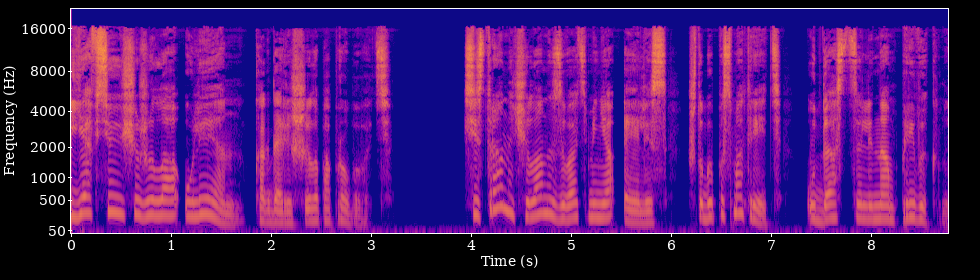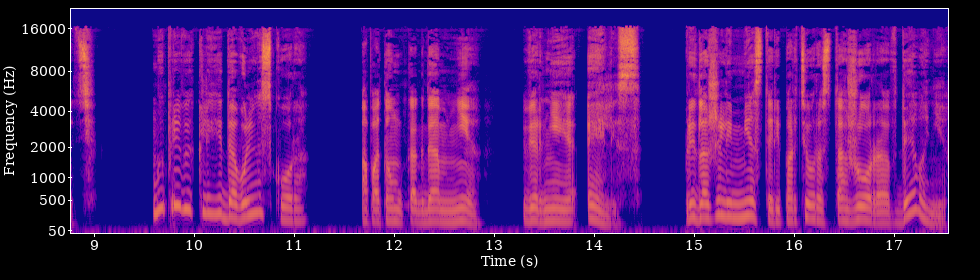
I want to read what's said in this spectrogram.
Я все еще жила у Лен, когда решила попробовать. Сестра начала называть меня Элис, чтобы посмотреть, удастся ли нам привыкнуть. Мы привыкли и довольно скоро. А потом, когда мне, вернее, Элис, предложили место репортера-стажера в Девоне,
